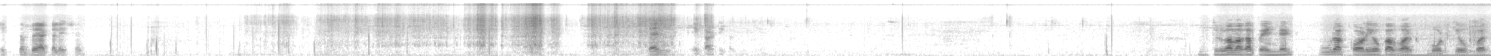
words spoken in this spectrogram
एकदम नया कलेक्शन देन एक आर्टिकल दुर्गा माँ का पेंडेंट पूरा कौड़ियों का वर्क बोर्ड के ऊपर।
